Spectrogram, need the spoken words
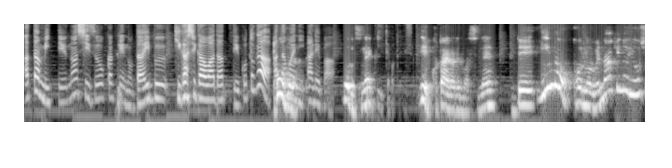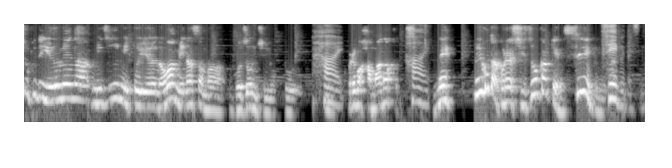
熱海っていうのは静岡県のだいぶ東側だっていうことが頭にあればそうですね。いいってことですね。答えられますね。で、今このうなぎの養殖で有名な湖というのは皆様ご存知の通り。はい。これは浜名湖ですね。はい。ということはこれは静岡県西部に西部ですね。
